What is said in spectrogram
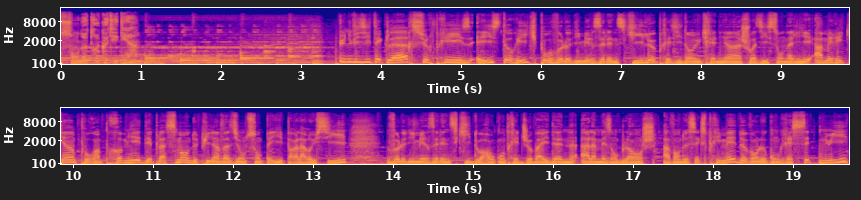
notre quotidien. Une visite éclair, surprise et historique pour Volodymyr Zelensky. Le président ukrainien a choisi son allié américain pour un premier déplacement depuis l'invasion de son pays par la Russie. Volodymyr Zelensky doit rencontrer Joe Biden à la Maison Blanche avant de s'exprimer devant le Congrès cette nuit.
